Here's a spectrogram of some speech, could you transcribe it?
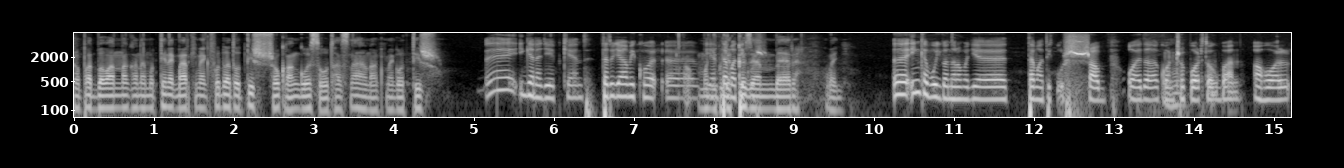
csapatban vannak, hanem ott tényleg bárki megfordulhat, ott is sok angol szót használnak, meg ott is E, igen, egyébként. Tehát ugye amikor ö, a, ilyen mondjuk, hogy a tematikus... közember, vagy Ö, inkább úgy gondolom, hogy ö, tematikusabb oldalakon, Mhm. csoportokban, ahol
